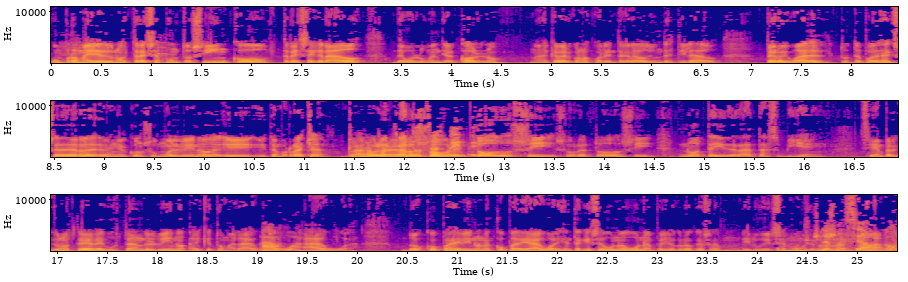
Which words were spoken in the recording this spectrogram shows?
un promedio de unos 13.5, 13 grados de volumen de alcohol, ¿no? Nada que ver con los 40 grados de un destilado. Pero igual, tú te puedes exceder en el consumo del vino y, y te emborrachas. Vamos Claro, a hablar claro. Sobre todo sí, sobre todo sí, no te hidratas bien. Siempre que uno esté degustando el vino, hay que tomar agua. Agua. Agua. Dos copas de vino, una copa de agua. Hay gente que dice una a una, pero yo creo que eso es diluirse Es mucho. mucho. Demasiado. ¿no?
